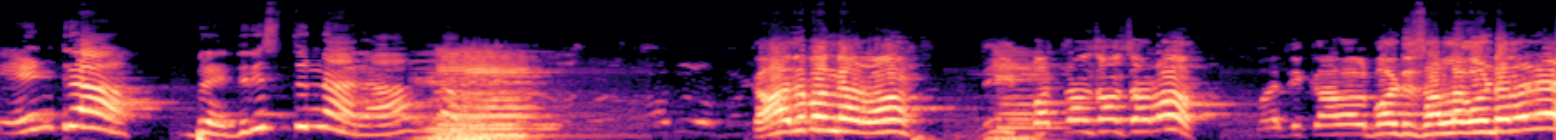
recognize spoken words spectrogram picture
ఏంట్రా? బెదిరిస్తున్నారా? కాదు బంగారం నీ పచ్చని సంవత్సరం పది కాలాల పాటు చల్లగా ఉండాలని.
